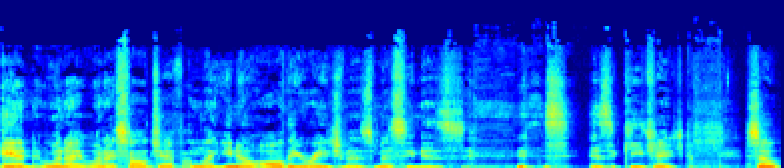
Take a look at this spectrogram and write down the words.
and when I when I saw Jeff, I'm like, you know, all the arrangement is missing is is, is a key change. So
